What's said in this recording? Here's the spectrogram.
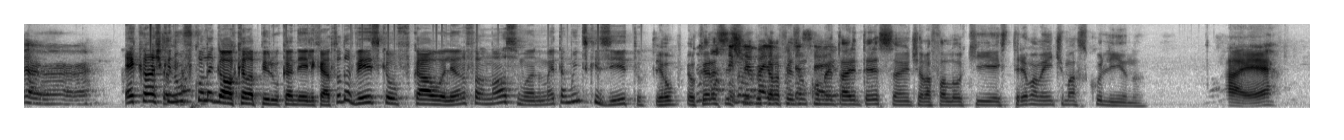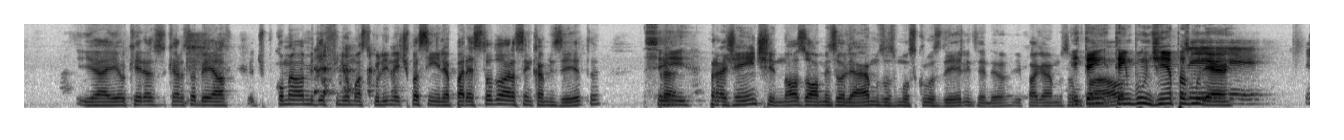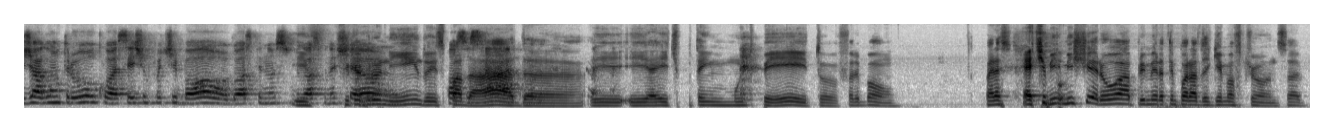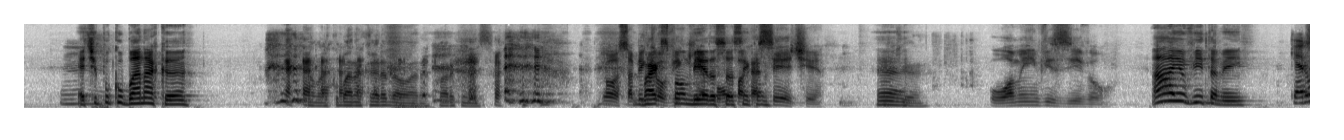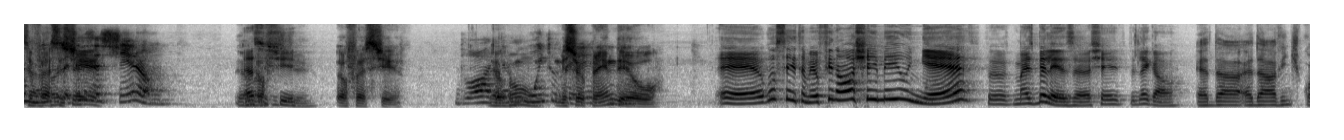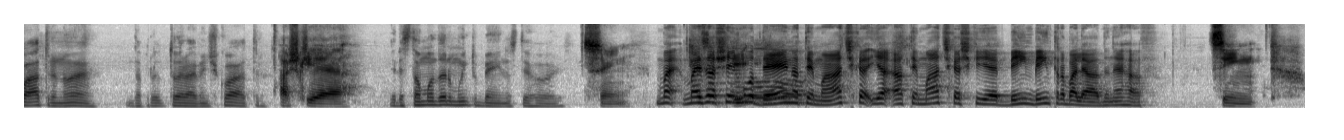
É que eu acho que não ficou legal aquela peruca nele, cara. Toda vez que eu ficar olhando, eu falo, nossa, mano, mas tá muito esquisito. Eu, eu quero assistir porque ela fez um sério. comentário interessante. Ela falou que é extremamente masculino. Ah, é? E aí eu queria, quero saber, ela, tipo, como ela me definiu masculino, é tipo assim, ele aparece toda hora sem camiseta. Sim. Pra gente, nós homens, olharmos os músculos dele, entendeu? E pagarmos um e tem, pau. tem bundinha pras mulheres. Joga um truco, assiste um futebol, gospe no, E gospe no fica chão. grunindo, coça o espadada. E, e aí, tipo, tem muito peito. Falei, bom. Parece. É tipo, Me, me cheirou a primeira temporada de Game of Thrones, sabe? é tipo Kubanacan. Não, mas Kubanacan era da hora. Para com isso. Ô, sabe Marcos que eu vi Palmeira, que é só bom pra sem cam- cacete? É. O Homem Invisível. Ah, eu vi também. Quero Você muito. Vocês assistir? assistiram? Eu assisti. Eu fui assistir. Olha, É quero muito Me ver. surpreendeu. É, eu gostei também. O final eu achei meio nhé, mas beleza, achei legal. É da, é da A24, não é? Da produtora A24. Acho que é. Eles estão mandando muito bem nos terrores. Sim. Mas, mas eu achei E- moderna a temática, e a, a temática acho que é bem, bem trabalhada, né, Rafa? Sim.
